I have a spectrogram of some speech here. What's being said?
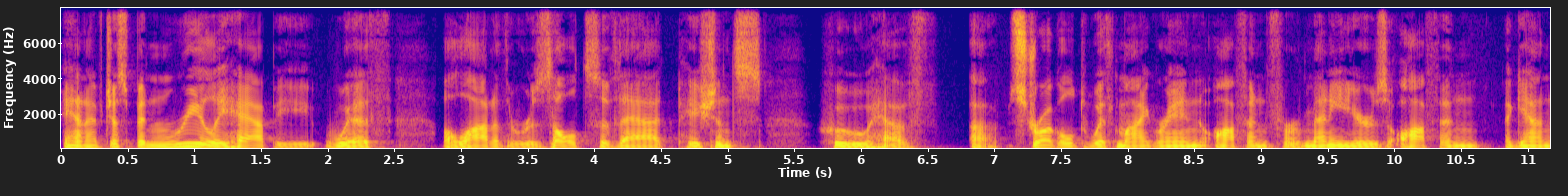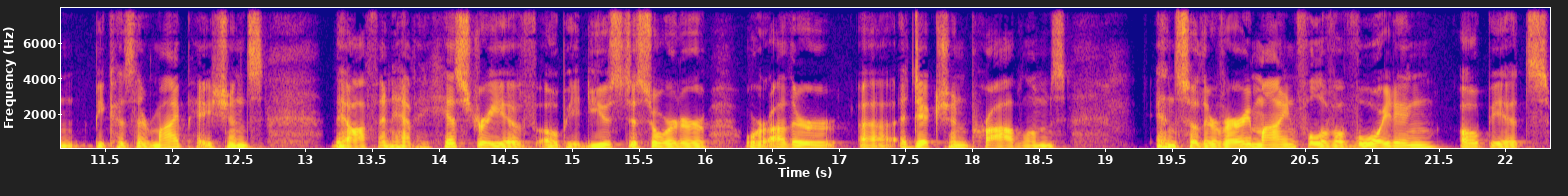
And I've just been really happy with a lot of the results of that. Patients who have uh, struggled with migraine often for many years, often, again, because they're my patients, they often have a history of opiate use disorder or other uh, addiction problems. And so they're very mindful of avoiding opiates.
